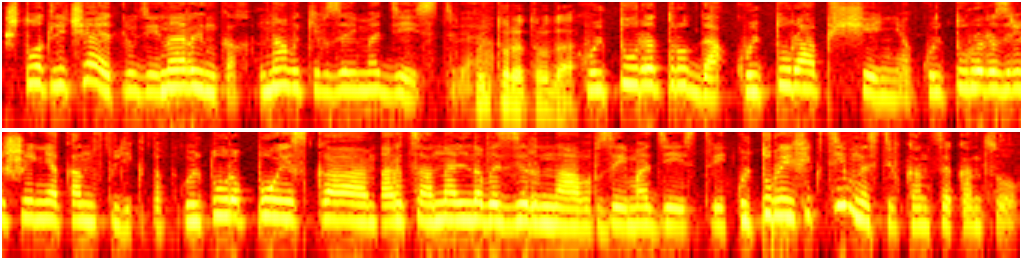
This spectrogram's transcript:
Что отличает людей на рынках? Навыки взаимодействия. Культура труда. Культура труда, культура общения, культура разрешения конфликтов конфликтов, культура поиска рационального зерна во взаимодействии, культура эффективности, в конце концов.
